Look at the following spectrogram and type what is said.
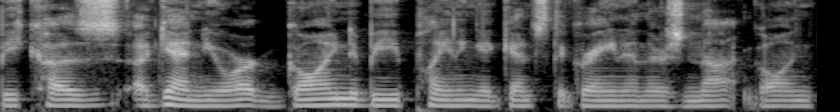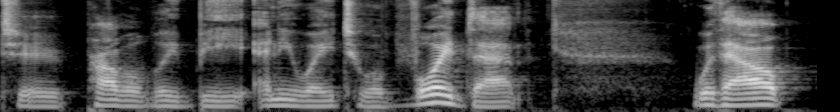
because again you are going to be planing against the grain and there's not going to probably be any way to avoid that without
